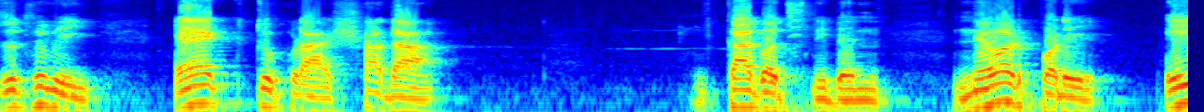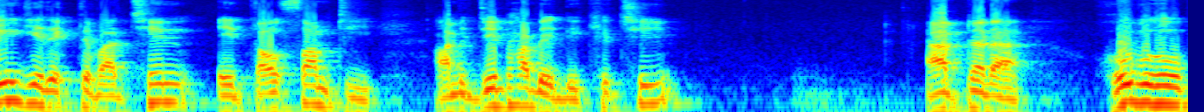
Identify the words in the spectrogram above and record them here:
প্রথমেই এক টুকরা সাদা কাগজ নেবেন। নেওয়ার পরে এই যে দেখতে পাচ্ছেন, এই তলসামটি আমি যেভাবে লিখেছি, আপনারা হুবহুব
